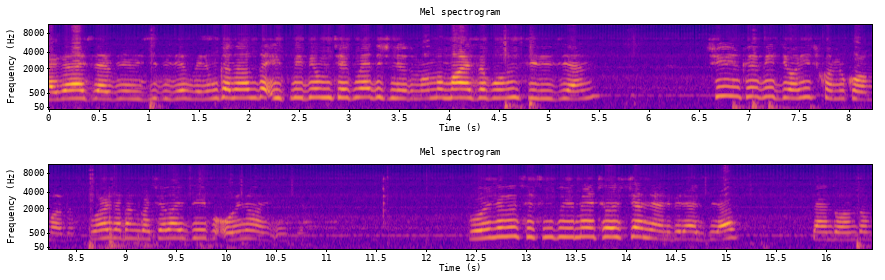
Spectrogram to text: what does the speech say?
Arkadaşlar bir şey diyeceğim. Benim kanalımda ilk videomu çekmeyi düşünüyordum ama maalesef onu sileceğim. Çünkü video hiç komik olmadı. Bu arada ben Gaçalay diye bir oyun oynayacağım. Bu oyunda da sesimi duyurmaya çalışacağım yani biraz biraz. Ben dondum.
